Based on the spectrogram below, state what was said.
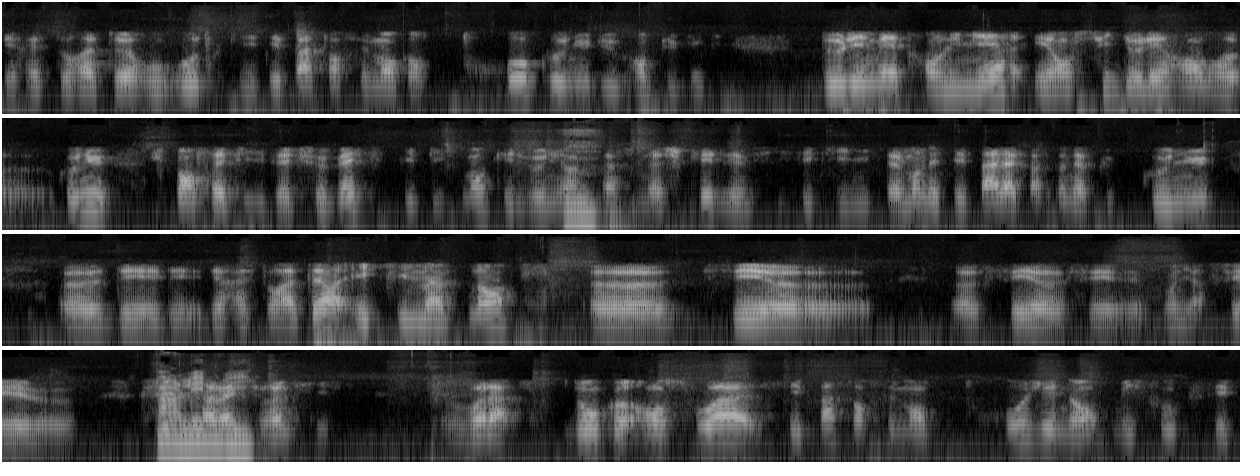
des restaurateurs ou autres qui n'étaient pas forcément encore trop connus du grand public, de les mettre en lumière et ensuite de les rendre euh, connus. Je pense à Philippe Etchebest, typiquement, qui est devenu un Mm. personnage clé de M6 et qui initialement n'était pas la personne la plus connue euh, des, des, des restaurateurs et qui maintenant euh, fait, euh, euh, fait, fait, comment dire, fait, euh, fait le travail sur M6. Voilà. Donc en soi, c'est pas forcément trop gênant, mais il faut que ces,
